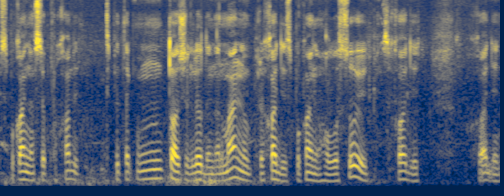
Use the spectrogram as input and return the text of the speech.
спокійно все проходить. Так, м, Теж люди нормально приходять, спокійно голосують, заходять, ходять.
